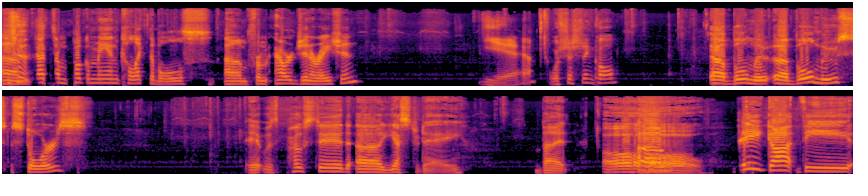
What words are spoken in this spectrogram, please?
um got some pokemon collectibles um from our generation Yeah. What's this thing called? uh bull Mo- uh bull moose stores it was posted uh yesterday but Oh. They got the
